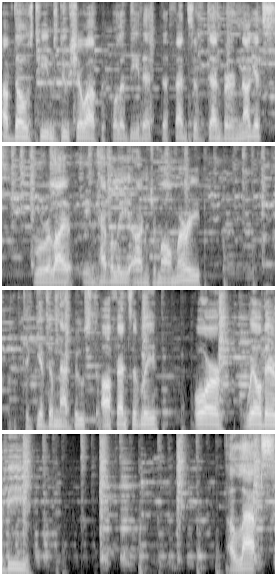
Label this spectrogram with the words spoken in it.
of those teams do show up. Will it be that defensive Denver Nuggets who are relying heavily on Jamal Murray to give them that boost offensively, or will there be a lapse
